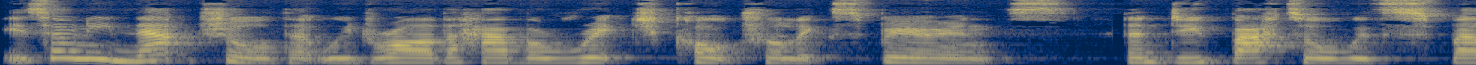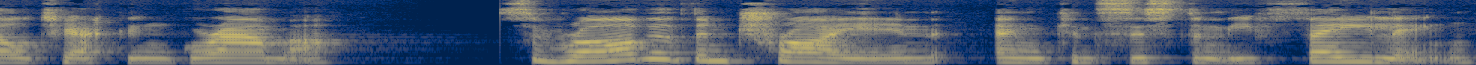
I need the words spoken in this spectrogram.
It's only natural that we'd rather have a rich cultural experience than do battle with spell check and grammar. So rather than trying and consistently failing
